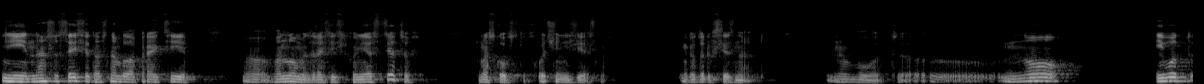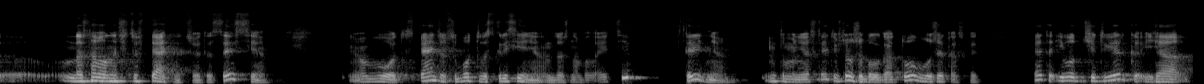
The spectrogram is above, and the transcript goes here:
и наша сессия должна была пройти э, в одном из российских университетов, московских, очень известных, которые все знают. Вот. Э, но и вот э, должна была начаться в пятницу эта сессия. Вот. С пятницы, субботу, воскресенье она должна была идти. Три дня. В этом университете все уже было готово, уже, так сказать. Это. И вот четверг я,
